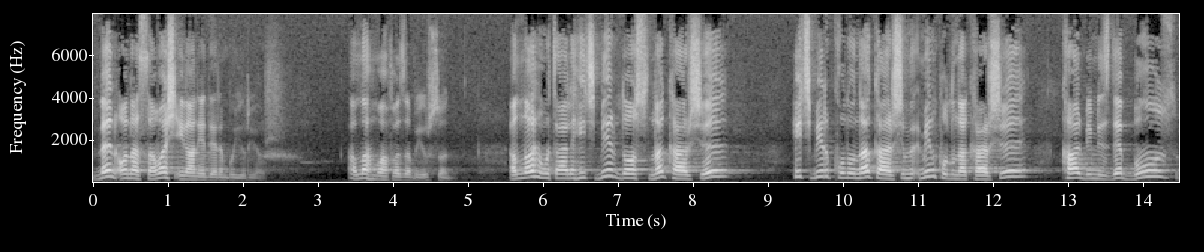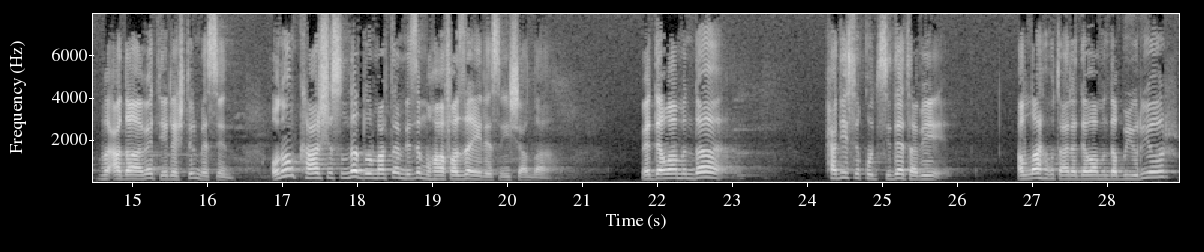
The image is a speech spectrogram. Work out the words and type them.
ben ona savaş ilan ederim buyuruyor. Allah muhafaza buyursun. Allahu Teala hiçbir dostuna karşı, hiçbir kuluna karşı, mümin kuluna karşı kalbimizde buz ve adavet yerleştirmesin. Onun karşısında durmaktan bizi muhafaza eylesin inşallah. Ve devamında hadisi kudside tabi Allahu Teala devamında buyuruyor.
